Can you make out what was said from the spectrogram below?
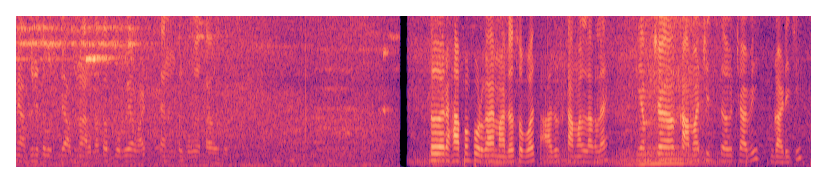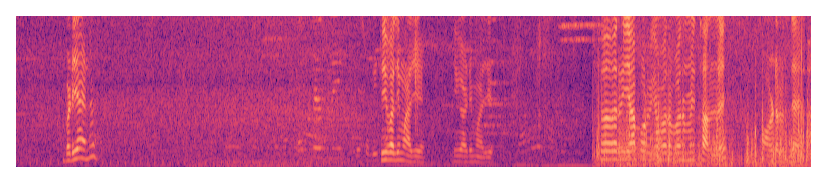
मी अजून इथं बसले अजून अर्धा तास बघूया वाट त्यानंतर बघूया काय होतं. तर हा पण पोरगा आहे माझ्यासोबत आजच कामाला लागला आहे ही आमच्या कामाची चावी गाडीची. बढिया आहे ना? ती वाली माझी आहे ही गाडी माझी आहे. तर या पोरग्याबरोबर मी चाललो आहे ऑर्डर द्यायला.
